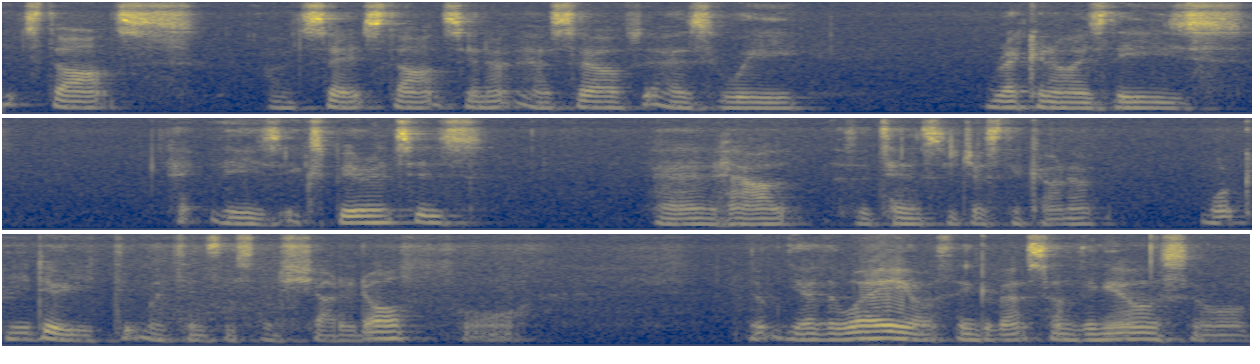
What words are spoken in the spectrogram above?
it starts, I would say it starts in ourselves as we recognize these these experiences and how there's a tendency just to kind of, what can you do? You one tendency to sort of shut it off or look the other way or think about something else or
